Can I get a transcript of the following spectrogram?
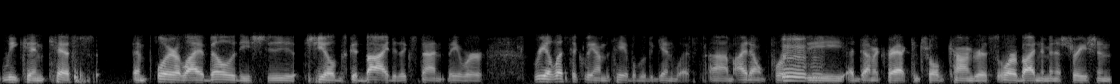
we can kiss employer liability shields goodbye to the extent they were realistically on the table to begin with. Um, I don't foresee a Democrat controlled Congress or a Biden administration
